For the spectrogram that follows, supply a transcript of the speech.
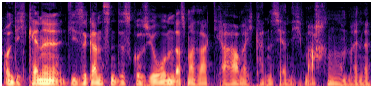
Und ich kenne diese ganzen Diskussionen, dass man sagt, ja, aber ich kann es ja nicht machen und meine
